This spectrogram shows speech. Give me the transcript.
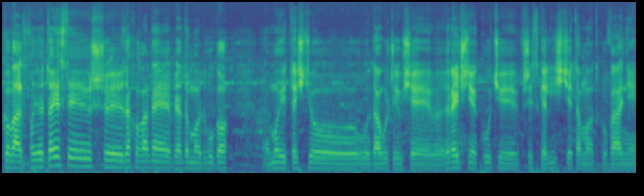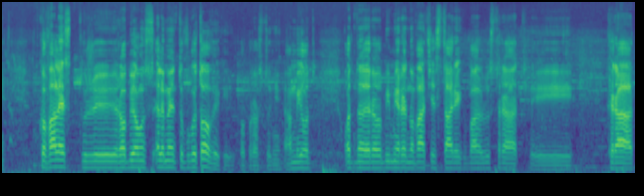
Kowalstwo to jest y, już y, zachowane wiadomo długo. Mój teściu nauczył się ręcznie kuć y, wszystkie liście, tam odkuwanie. Kowale, którzy robią z elementów gotowych po prostu, nie? A my od, od, robimy renowację starych balustrad i krat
